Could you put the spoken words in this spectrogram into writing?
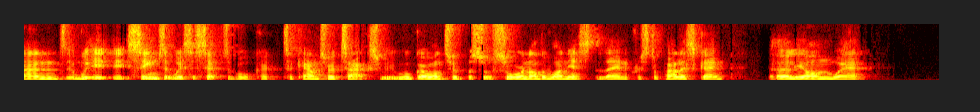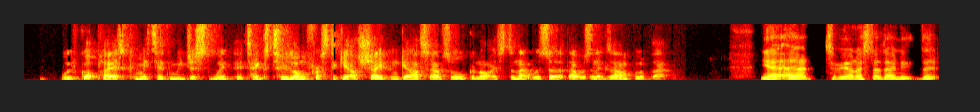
And we, it, it, seems that we're susceptible to counter attacks. We, will go on to it, but sort of saw another one yesterday in the Crystal Palace game early on where we've got players committed and we just we, it takes too long for us to get our shape and get ourselves organised. And that was a, that was an example of that. Yeah, uh, to be honest, I don't. The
